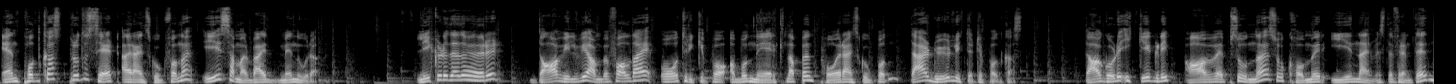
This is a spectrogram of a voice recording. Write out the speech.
en podkast produsert av Regnskogfondet i samarbeid med Norad. Liker du det du hører? Da vil vi anbefale deg å trykke på abonner-knappen på Regnskogpodden der du lytter til podkast. Da går du ikke glipp av episodene som kommer i nærmeste fremtid.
